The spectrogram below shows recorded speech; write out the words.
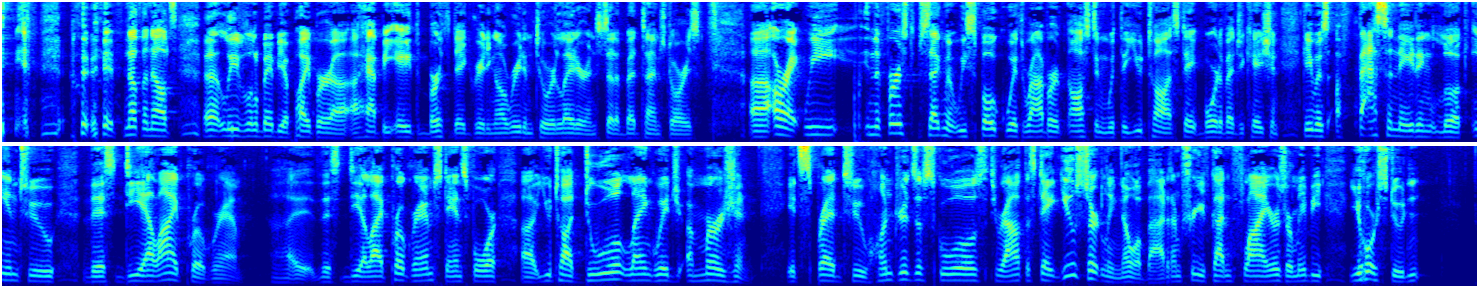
if nothing else, uh, leave little baby a Piper uh, a happy eighth birthday greeting. I'll read them to her later instead of bedtime stories. Uh, all right. We in the first segment we spoke with Robert Austin with the Utah State Board of Education. Gave us a fascinating look into this DLI program. Uh, this DLI program stands for uh, Utah Dual Language Immersion. It's spread to hundreds of schools throughout the state. You certainly know about it. I'm sure you've gotten flyers, or maybe your student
